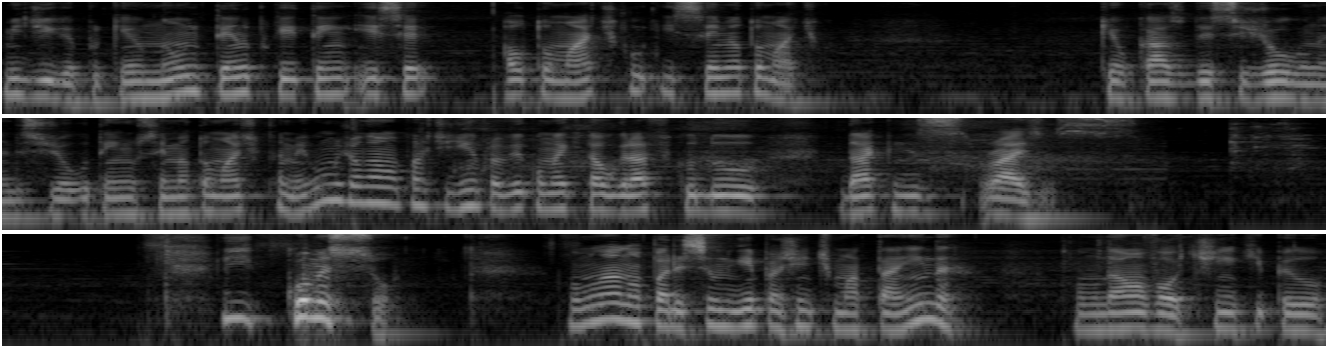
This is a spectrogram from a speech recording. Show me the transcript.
me diga, porque eu não entendo porque tem esse automático e semi-automático que é o caso desse jogo, né? Desse jogo tem um semi-automático também. Vamos jogar uma partidinha para ver como é que tá o gráfico do Darkness Rises. E começou. Vamos lá, não apareceu ninguém pra gente matar ainda. Vamos dar uma voltinha aqui pelo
